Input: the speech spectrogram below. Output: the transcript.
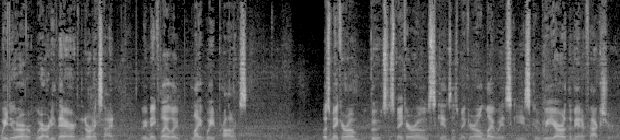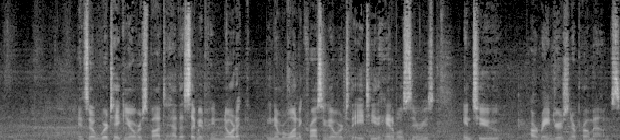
we do our, we're already there in the Nordic side. We make lightweight, lightweight products. Let's make our own boots. Let's make our own skins. Let's make our own lightweight skis because we are the manufacturer. And so we're taking over a spot to have that segment between Nordic, being number one, and crossing over to the AT, the Hannibal series, into our Rangers and our Pro Mountains.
